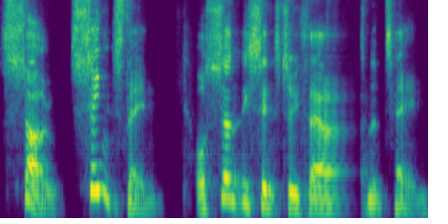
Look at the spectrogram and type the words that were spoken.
So since then, or certainly since 2010,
